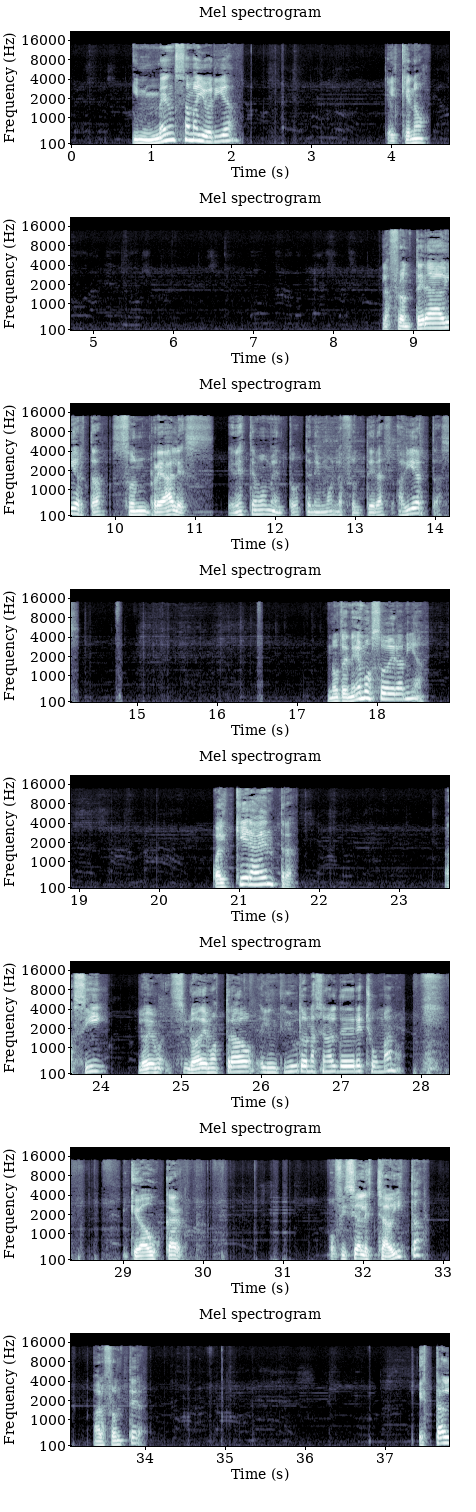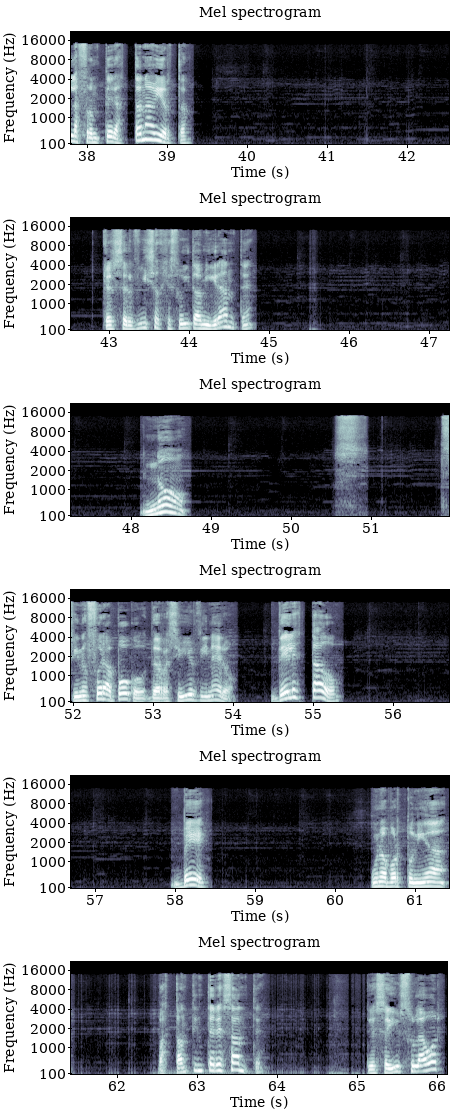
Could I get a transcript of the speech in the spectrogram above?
inmensa mayoría el que no. Las fronteras abiertas son reales. En este momento tenemos las fronteras abiertas. No tenemos soberanía. Cualquiera entra. Así lo, lo, ha demostrado el Instituto Nacional de Derechos Humanos, que va a buscar oficiales chavistas a la frontera. Están las fronteras tan abiertas que el servicio jesuita migrante no, si no fuera poco de recibir dinero del Estado, ve una oportunidad bastante interesante de seguir su labor.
